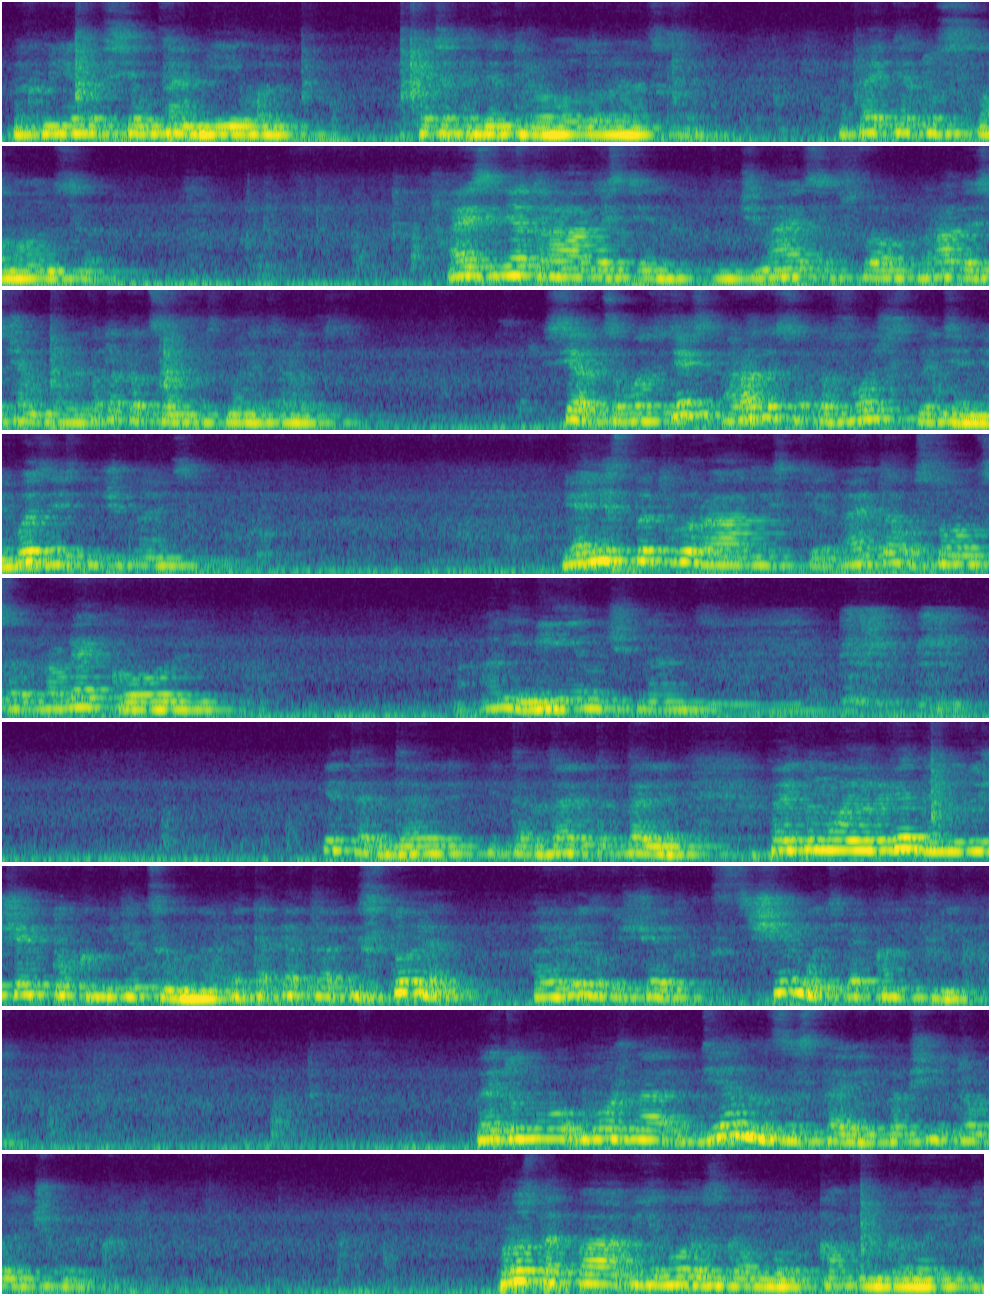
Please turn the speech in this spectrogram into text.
как меня это все утомило. Опять это метро дурацкое, опять нету солнца. А если нет радости, начинается что? Радость чем будет? Вот это центр, смотрите, радость. Сердце вот здесь, а радость это солнечное сплетение. Вот здесь начинается. Я не испытываю радости, а это солнце управляет кровью. Анемия начинается и так далее, и так далее, и так далее. Поэтому аюрведа не изучает только медицину. Это, это история, аюрведа изучает, с чем у тебя конфликт. Поэтому можно диагноз заставить, вообще не трогая человека. Просто по его разговору, как он говорит,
